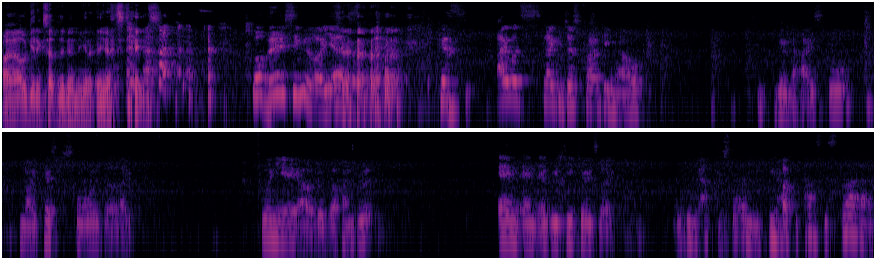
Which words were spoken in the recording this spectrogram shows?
I'll get accepted in the United States. Well, very similar, yes. Because I was like just flunking out during the high school. My test scores are like 28 out of 100. And, and every teacher is like, you have to study, you have to pass this class.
